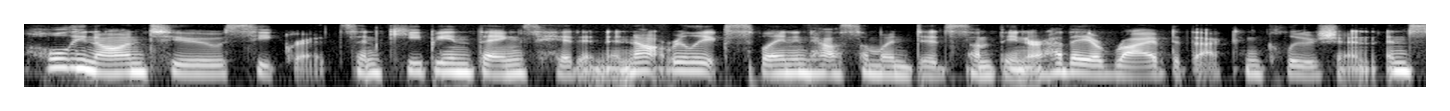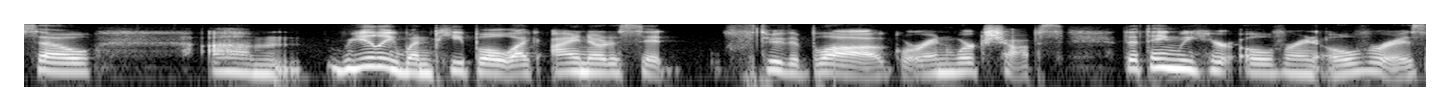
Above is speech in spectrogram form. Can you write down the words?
holding on to secrets and keeping things hidden and not really explaining how someone did something or how they arrived at that conclusion. And so, um, really, when people like I notice it through the blog or in workshops, the thing we hear over and over is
